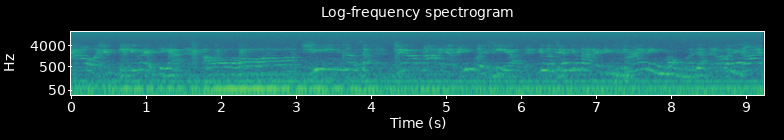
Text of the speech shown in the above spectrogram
power and purity. Oh, Jesus. Jeremiah, he was here. He will tell you about a defining moment when God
